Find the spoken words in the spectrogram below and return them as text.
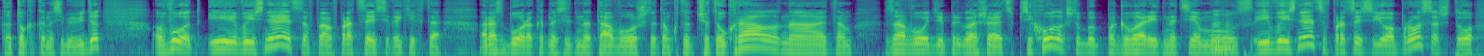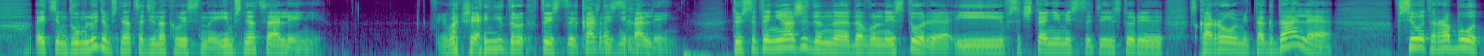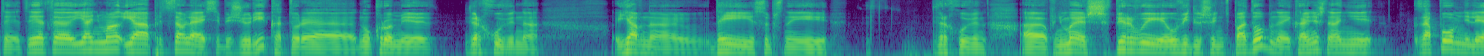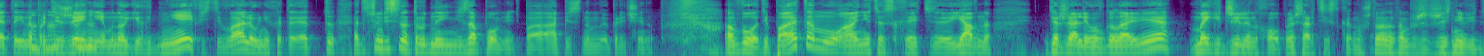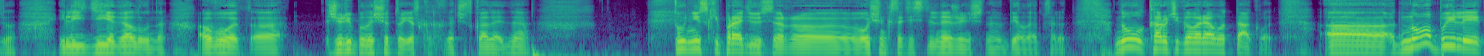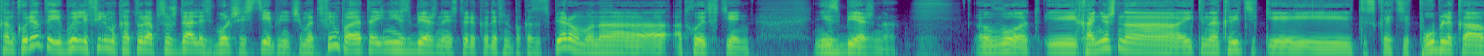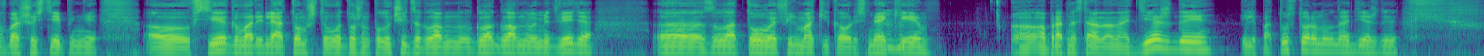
то, как она себя ведет. Вот. И выясняется в, в процессе каких-то разборок относительно того, что там кто-то что-то украл на этом заводе, приглашается психолог, чтобы поговорить на тему. Uh-huh. И выясняется в процессе ее опроса, что этим двум людям снятся одинаковые сны. Им снятся олени. Понимаешь? И они... То есть каждый Красиво. из них олень. То есть это неожиданная довольно история. И в сочетании вместе с этой историей с коровами и так далее все это работает. И это я не могу, я представляю себе жюри, которое, ну, кроме Верхувина, явно, да и, собственно, и Верхувин, э, понимаешь, впервые увидели что-нибудь подобное, и, конечно, они запомнили это и на uh-huh, протяжении uh-huh. многих дней фестиваля. У них это, это, это действительно трудно и не запомнить по описанным мной причинам. Вот, и поэтому они, так сказать, явно держали его в голове. Мэгги Джилленхол, понимаешь, артистка. Ну, что она там в жизни видела? Или Диего Луна. Вот. Э, жюри было еще то, я хочу сказать, да. Тунисский продюсер, э, очень, кстати, стильная женщина, белая абсолютно. Ну, короче говоря, вот так вот. Э, но были конкуренты и были фильмы, которые обсуждались в большей степени, чем этот фильм. Это неизбежная история, когда фильм показывается первым, он отходит в тень. Неизбежно. Вот. И, конечно, и кинокритики, и, так сказать, и публика в большой степени э, все говорили о том, что вот должен получить за глав... главного медведя э, золотого фильма Акика Орисмяки угу. э, «Обратная сторона надежды» или «По ту сторону надежды»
